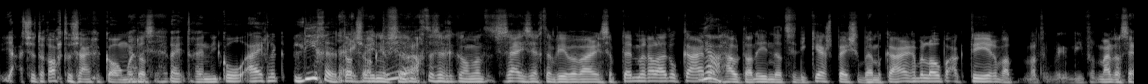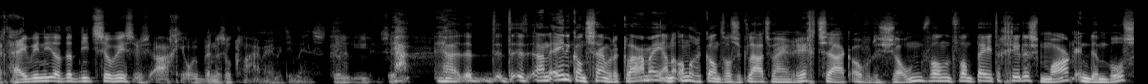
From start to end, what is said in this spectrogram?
ja, ze erachter zijn gekomen Ja, dat ze hebben- Peter en Nicole eigenlijk liegen? Ja, dat ik ze weet niet of ze erachter zijn gekomen, want zij zegt dan weer, we waren in september al uit elkaar. Ja. Dat houdt dan in dat ze die kerstspecial bij elkaar hebben lopen acteren. Wat, wat, maar dan zegt hij weer niet dat het niet zo is. Dus ach joh, ik ben er zo klaar mee met die mensen. De- ze- Ja, ja aan de ene kant zijn we er klaar mee. Aan de andere kant was ik laatst bij een rechtszaak over de zoon van, van Peter Gillis, Mark in Den Bosch.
